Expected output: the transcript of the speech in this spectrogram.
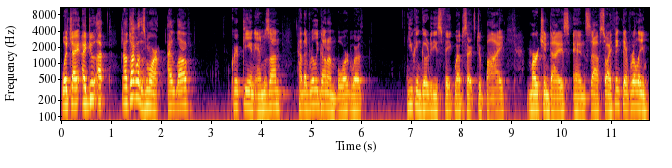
which I I do. I'll talk about this more. I love Kripke and Amazon, how they've really gone on board where you can go to these fake websites to buy merchandise and stuff. So I think they've really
